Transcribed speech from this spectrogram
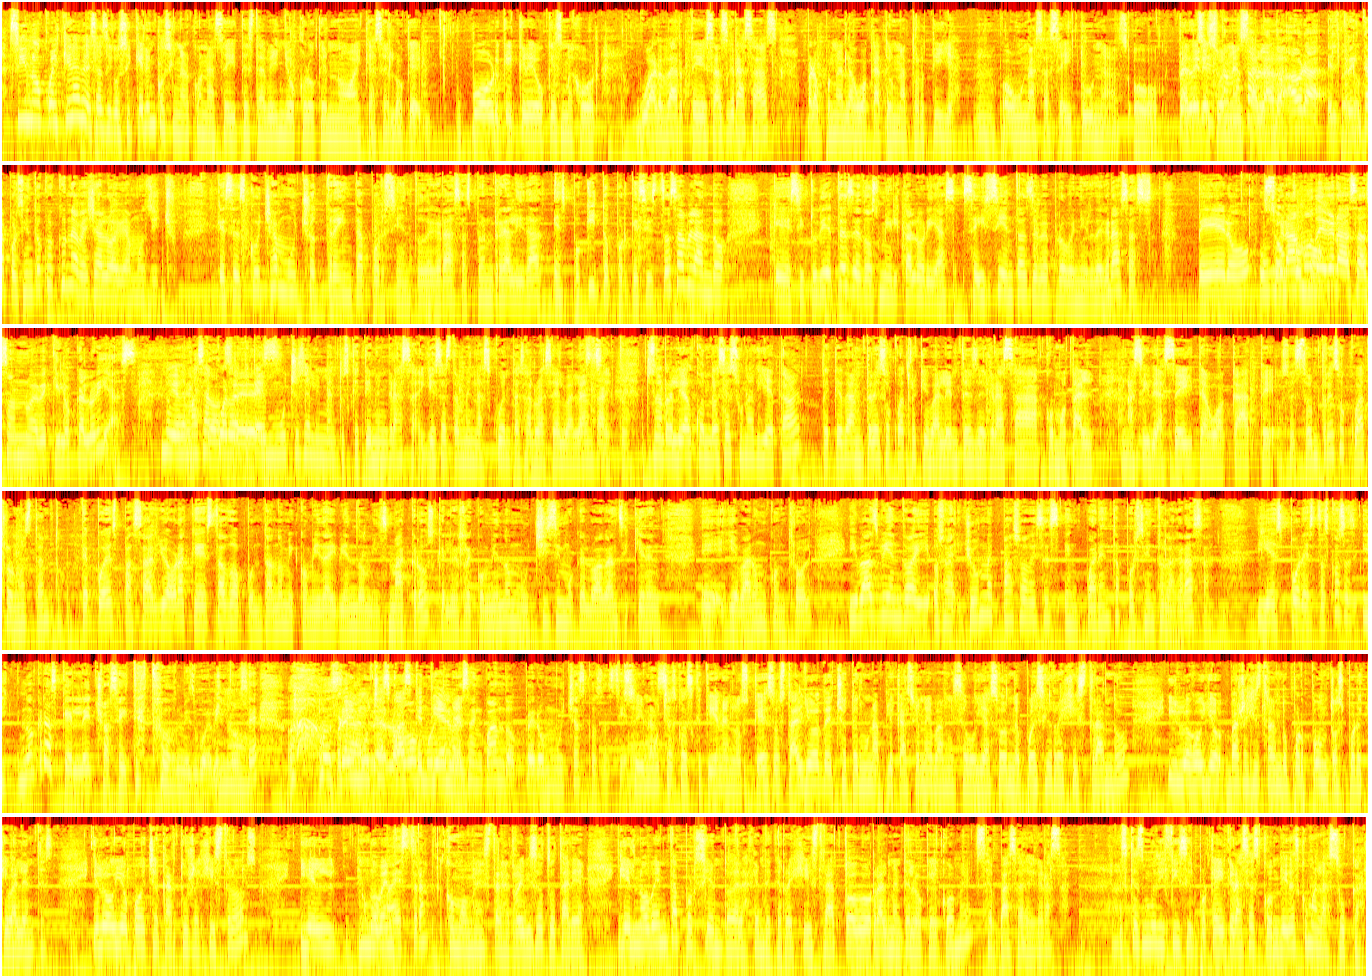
Sí, no, cualquiera de esas, digo, si quieren cocinar con aceite está bien, yo creo que no hay que hacerlo, que, porque creo que es mejor guardarte esas grasas para poner el aguacate en una tortilla, o unas aceitunas, o Mm. Pero si aderezo en la estamos ensalada. hablando, ahora, el Pero- 30%, creo que una vez ya lo habíamos dicho, que se escucha mucho 30% de grasas, pero en realidad es poquito, porque si estás hablando que si tu dieta es de 2000 calorías, 600 debe provenir de grasas, pero un Son gramo como- de grasa son 9 kilocalorías. No, y además acuérdate que hay muchos alimentos que tienen grasa y esas también las cuentas al hacer el balance. Exacto. Entonces, en realidad, cuando haces una dieta, te quedan tres o cuatro equivalentes de grasa como tal, así de aceite, aguacate, o sea, son tres o cuatro, no es tanto. te puedes pasar. Yo ahora que he estado apuntando mi comida y viendo mis macros, que les recomiendo muchísimo que lo hagan si quieren eh, llevar un control, y vas viendo ahí, o sea, yo me paso a veces en 40% la grasa, y es por estas cosas. Y no creas que le echo aceite a todos mis huevitos, No. ¿eh? O Pero hay muchas lo cosas que tienen. De vez en cuando, pero muchas cosas tienen. Sí, grasa. muchas cosas que tienen los quesos, tal. Yo, de hecho, tengo una aplicación, ahí va mi cebollazo, donde puedes ir registrando y luego yo vas registrando por puntos, por equivalentes. Y luego yo puedo checar tus registros y el ¿Como 90 maestra? Como maestra, reviso tu tarea. Y el 90% de la gente que registra todo realmente lo que come se pasa de grasa. Es que es muy difícil porque hay grasa escondida, es como el azúcar.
